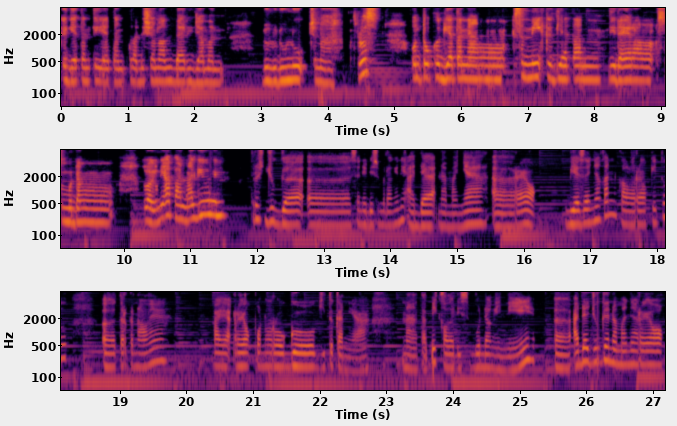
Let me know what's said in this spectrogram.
kegiatan-kegiatan tradisional dari zaman dulu-dulu cenah. Terus untuk kegiatan yang seni kegiatan di daerah Sumedang lo ini apaan lagi Win? Terus juga eh, seni di Sumedang ini ada namanya eh, reok. Biasanya kan kalau reok itu eh, terkenalnya kayak reok Ponorogo gitu kan ya. Nah, tapi kalau di Sumedang ini eh, ada juga namanya reok,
